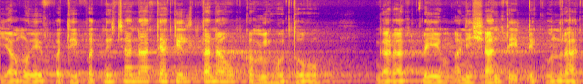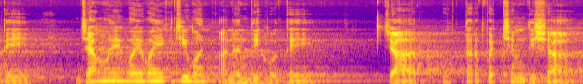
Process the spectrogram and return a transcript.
यामुळे पती पत्नीच्या नात्यातील तणाव कमी होतो. घरात प्रेम आणि शांती टिकून राहते ज्यामुळे वैवाहिक जीवन आनंदी होते. चार उत्तर पश्चिम दिशा.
